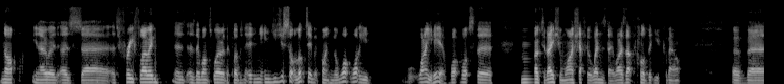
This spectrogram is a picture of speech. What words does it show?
not you know as uh, as free flowing as, as they once were at the clubs, and, and you just sort of looked at him at points and go, "What what are you? Why are you here? What what's the motivation? Why Sheffield Wednesday? Why is that the club that you've come out of uh,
